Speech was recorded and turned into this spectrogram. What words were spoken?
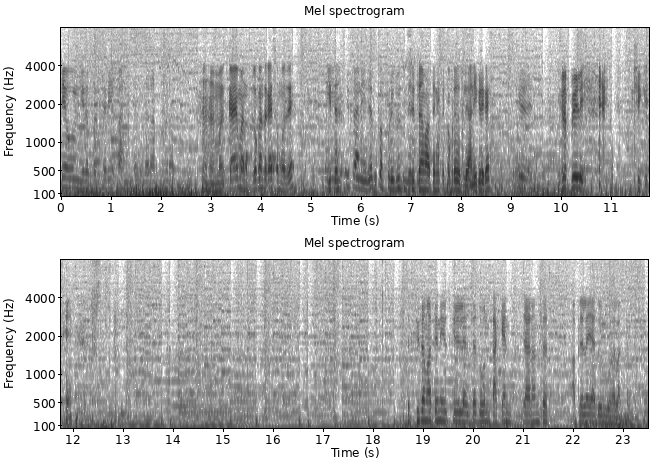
ते होऊन गेलं पण तरी पाणी त्याचं राहतं मग काय म्हण लोकांचा काय समज आहे? इथं? तिथं नाही ज्यात कपडे धुतले सीता मातेने इथं कपडे धुतले. आणि इकडे काय? पिळले. इकडे पिळले ठीक आहे. तर सीता मातेने यूज केलेल्या त्या दोन टाक्यांच्या नंतर आपल्याला या दोन गुहा लागतात.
